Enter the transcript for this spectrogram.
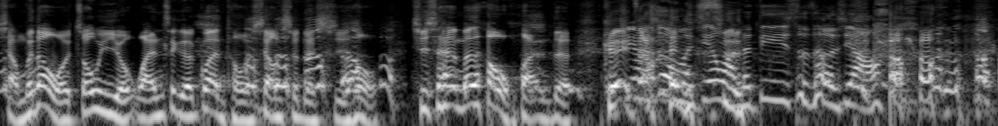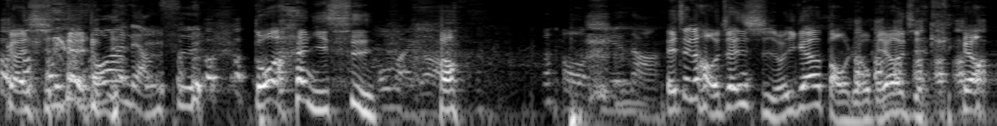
想不到我终于有玩这个罐头笑声的时候，其实还蛮好玩的，可以这是我们今天玩的，第一次特效，感谢多按，两次。多按一次。Oh my god！哦天哪！哎、这个好真实哦，应该要保留，不要剪掉。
